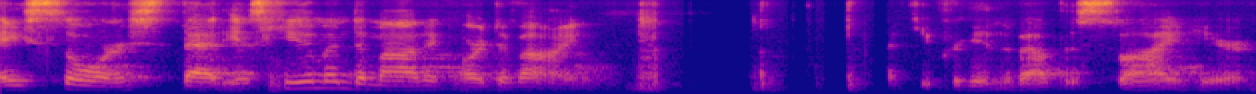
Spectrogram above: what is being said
a source that is human, demonic, or divine. I keep forgetting about this slide here.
